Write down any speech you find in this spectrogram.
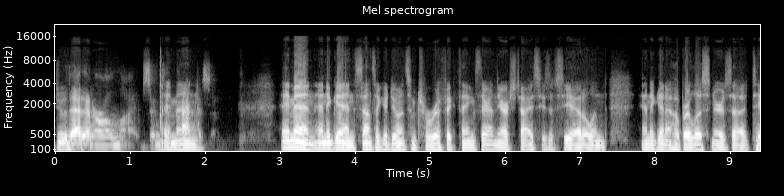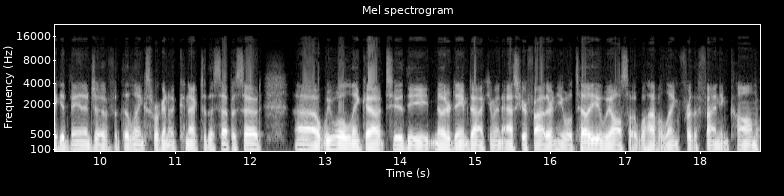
do that in our own lives and practice it. Amen. And again, sounds like you're doing some terrific things there in the Archdiocese of Seattle. And and again, I hope our listeners uh, take advantage of the links we're going to connect to this episode. Uh, we will link out to the Notre Dame document, Ask Your Father, and He Will Tell You. We also will have a link for the Finding Calm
